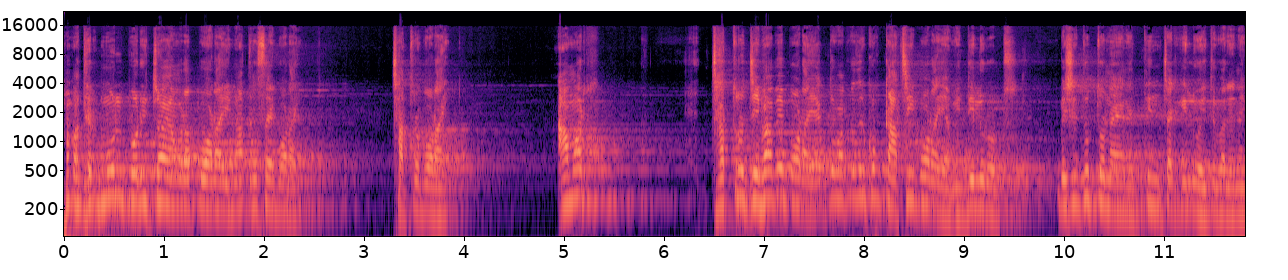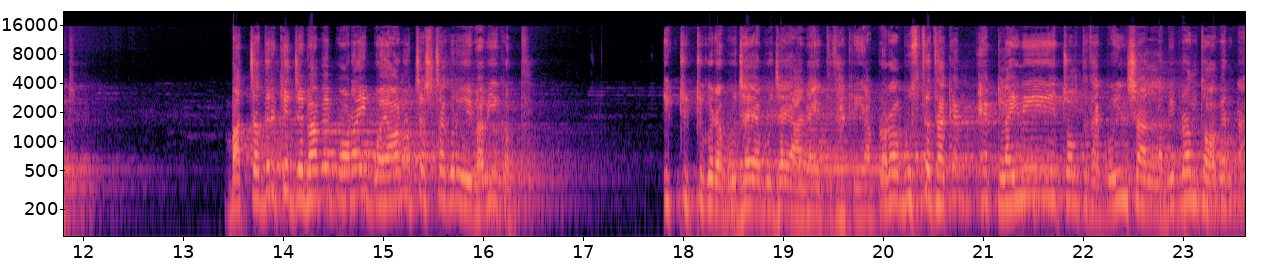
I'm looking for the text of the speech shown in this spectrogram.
আমাদের মূল পরিচয় আমরা পড়াই, মাদ্রাসায় পড়াই, ছাত্র পড়াই। আমার ছাত্র যেভাবে পড়াই, একদম আপনাদের খুব কাছেই পড়াই আমি, দিল রোড। বেশি দূর তো নেয় তিন চার কিলো হইতে পারে নাকি? বাচ্চাদেরকে যেভাবে পড়াই, বয়ানোর চেষ্টা করি, ওইভাবেই করতে। একটু একটু করে বুঝাইয়া বুঝাইয়া আগাইতে থাকি। আপনারা বুঝতে থাকেন, এক লাইনে চলতে থাকব, ইনশাআল্লাহ, বিভ্রান্ত হবেন না।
